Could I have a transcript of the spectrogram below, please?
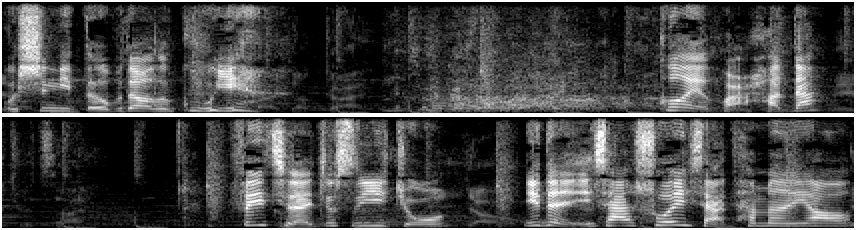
我是你得不到的姑爷。过一会儿，好的。飞起来就是一脚，你等一下说一下，他们要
